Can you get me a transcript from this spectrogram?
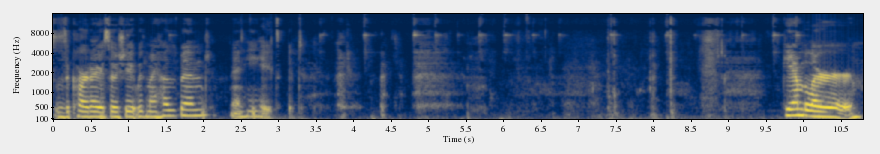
This is a card I associate with my husband, and he hates it. Gambler,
